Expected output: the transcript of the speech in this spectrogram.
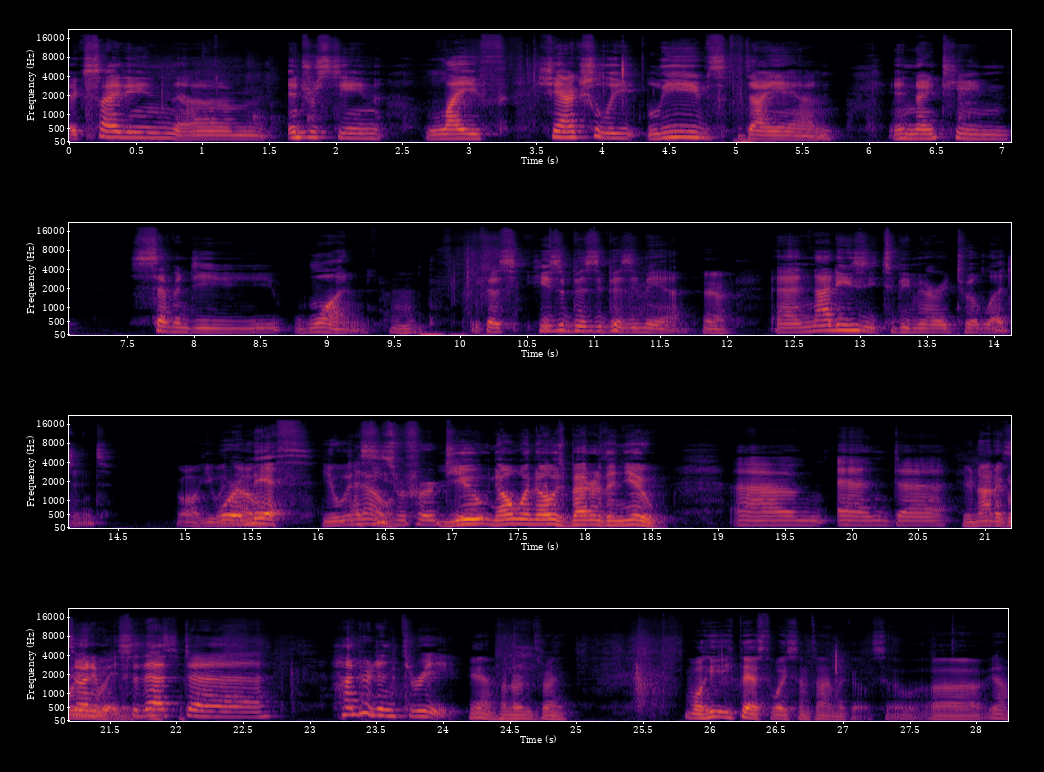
exciting, um, interesting life. She actually leaves Diane in 1971 because he's a busy, busy man Yeah. and not easy to be married to a legend Well, you would or a know. myth, You would as know. he's referred to. You, no one knows better than you. Um, and uh, You're not agreeing so anyway, so that uh, 103. Yeah, 103. Well, he, he passed away some time ago. So, uh, yeah.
